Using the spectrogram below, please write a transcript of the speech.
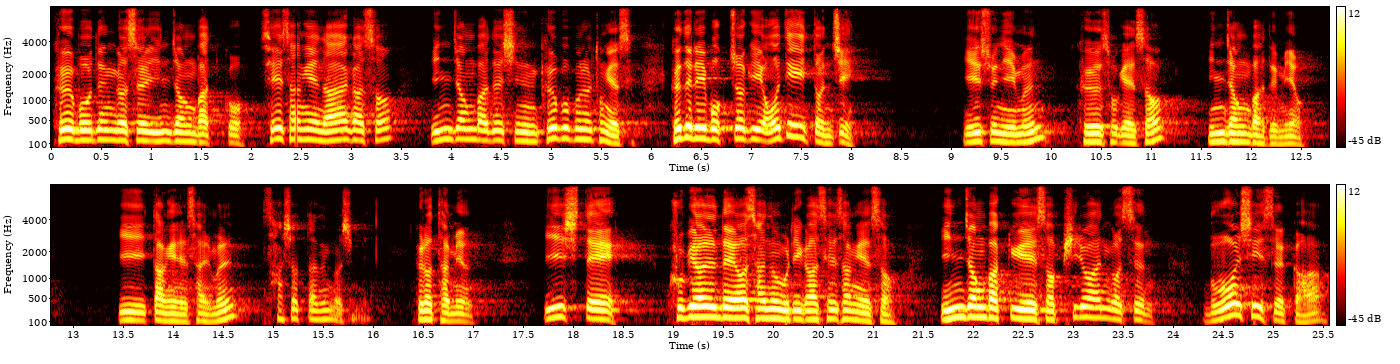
그 모든 것을 인정받고 세상에 나아가서 인정받으시는 그 부분을 통해서 그들의 목적이 어디에 있던지 예수님은 그 속에서 인정받으며 이 땅의 삶을 사셨다는 것입니다. 그렇다면 이 시대에 구별되어 사는 우리가 세상에서 인정받기 위해서 필요한 것은 무엇이 있을까?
